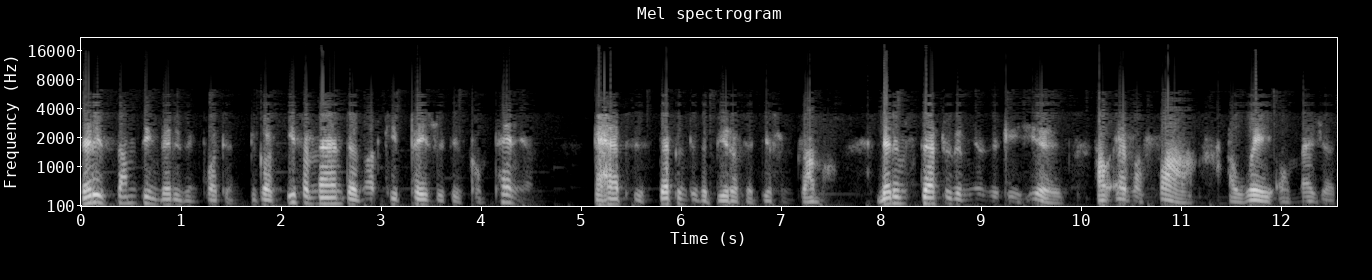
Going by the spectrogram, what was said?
That is something that is important because if a man does not keep pace with his companion, perhaps he's stepping to the beat of a different drummer. Let him step to the music he hears, however far away or measured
